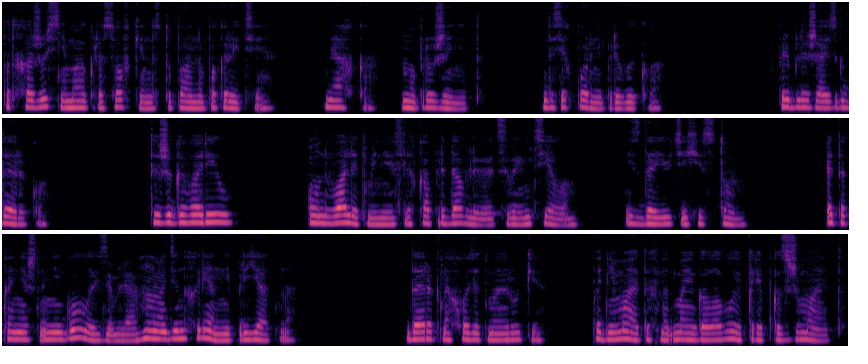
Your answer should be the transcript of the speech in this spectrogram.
Подхожу, снимаю кроссовки и наступаю на покрытие. Мягко, но пружинит. До сих пор не привыкла. Приближаюсь к Дереку. «Ты же говорил...» Он валит меня и слегка придавливает своим телом. Издаю тихий стон. Это, конечно, не голая земля, но один хрен неприятно. Дерек находит мои руки, поднимает их над моей головой и крепко сжимает.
